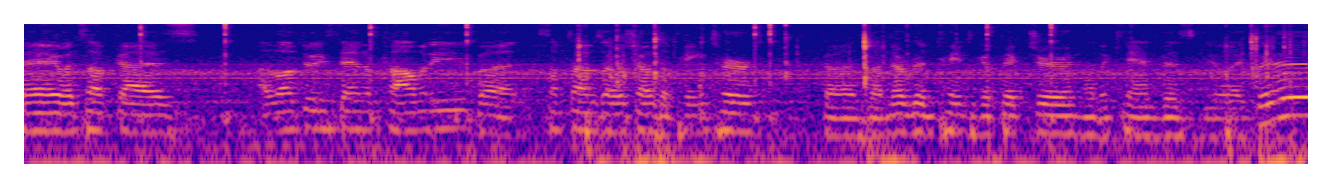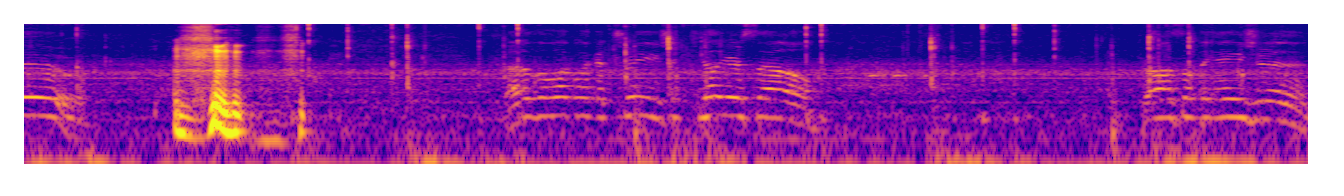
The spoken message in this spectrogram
Hey, what's up, guys? sometimes I wish I was a painter because I've never been painting a picture on the canvas be like, boo! that doesn't look like a tree. You should kill yourself. Draw something Asian.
